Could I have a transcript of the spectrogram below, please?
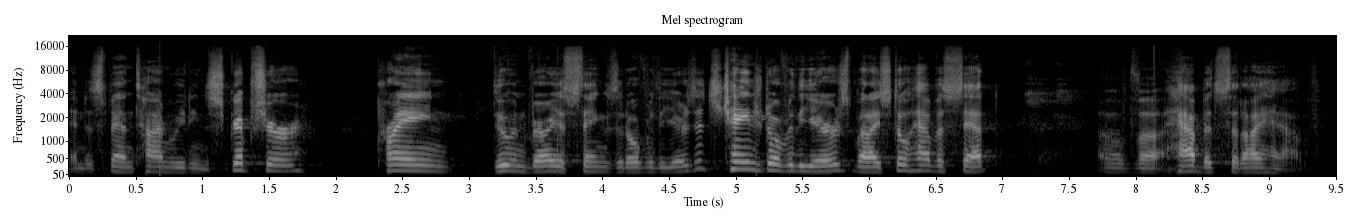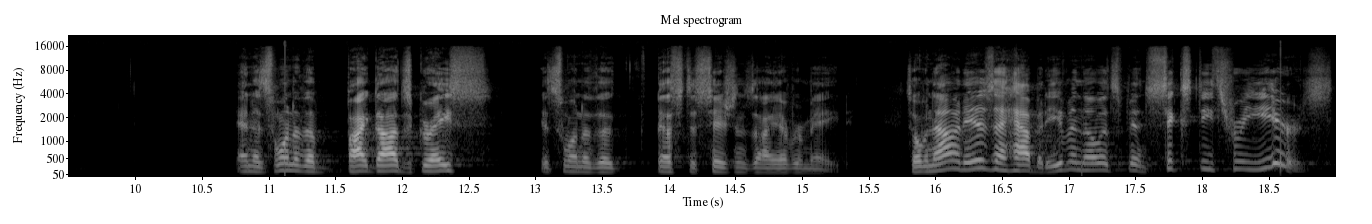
and to spend time reading scripture, praying, doing various things that over the years, it's changed over the years, but I still have a set of uh, habits that I have. And it's one of the, by God's grace, it's one of the best decisions I ever made. So now it is a habit, even though it's been 63 years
